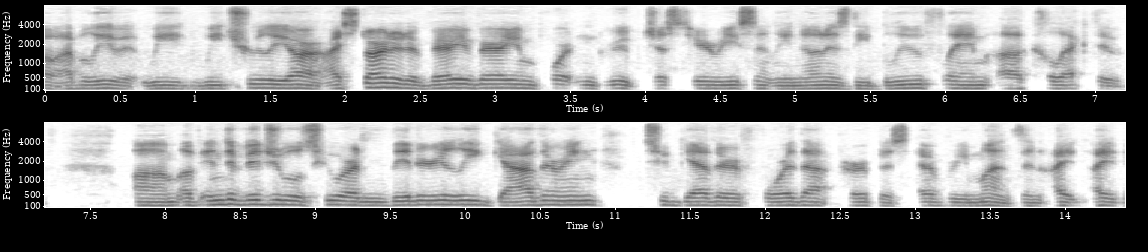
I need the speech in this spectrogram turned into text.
Oh, I believe it. We we truly are. I started a very very important group just here recently, known as the Blue Flame uh, Collective. um, of individuals who are literally gathering together for that purpose every month. And I, I,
